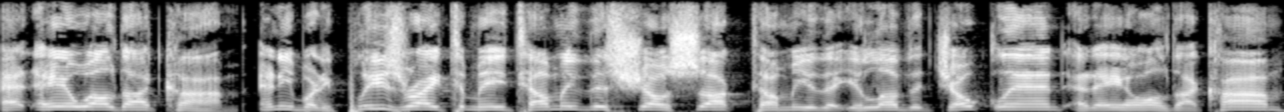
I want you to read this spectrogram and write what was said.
at AOL.com. Anybody, please write to me. Tell me this show sucked. Tell me that you loved it. Jokeland at AOL.com.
